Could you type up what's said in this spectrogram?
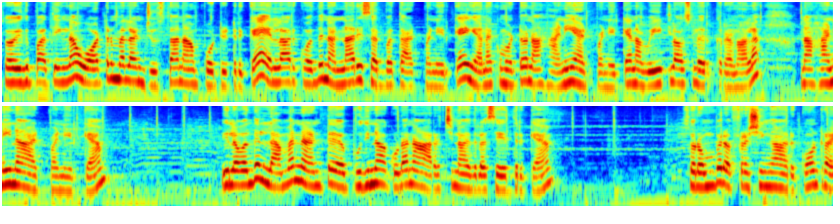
ஸோ இது பார்த்தீங்கன்னா வாட்டர்மெலன் ஜூஸ் தான் நான் போட்டுட்ருக்கேன். எல்லாருக்கும் வந்து நன்னாரி சர்பத்தை ஆட் பண்ணியிருக்கேன் எனக்கு மட்டும் நான் ஹனி ஆட் பண்ணியிருக்கேன் நான் வெயிட் லாஸில் இருக்கிறனால நான் ஹனி நான் ஆட் பண்ணியிருக்கேன் இதில் வந்து லெமன் அண்ட் புதினா கூட நான் அரைச்சி நான் இதில் சேர்த்துருக்கேன். ஸோ ரொம்ப ரெஃப்ரெஷிங்காக இருக்கும். ட்ரை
